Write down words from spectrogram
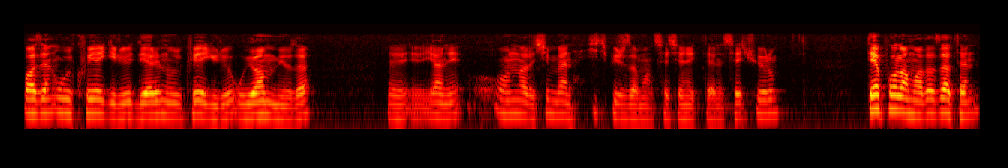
Bazen uykuya giriyor, derin uykuya giriyor, uyanmıyor da. E, yani onlar için ben hiçbir zaman seçeneklerini seçiyorum. Depolamada zaten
